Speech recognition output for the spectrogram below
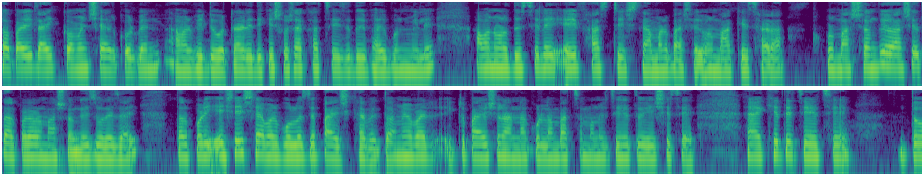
সবাই লাইক, কমেন্ট, শেয়ার করবেন। আমার ভিডিওটা আর এদিকে শশা খাচ্ছে, এই যে দুই ভাই বোন মিলে। আমার ননদের ছেলে এই ফার্স্ট এসছে, আমার বাসায় ওর মাকে ছাড়া। ওর মার সঙ্গেও আসে, তারপরে ওর মার সঙ্গে চলে যায়। তারপরে এসে সে আবার বলল যে পায়েস খাবে। তো আমি আবার একটু পায়েসও রান্না করলাম, বাচ্চা মানুষ যেহেতু এসেছে খেতে চেয়েছে। তো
